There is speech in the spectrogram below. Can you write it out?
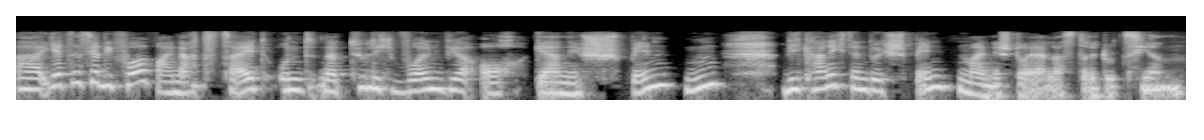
Äh, jetzt ist ja die Vorweihnachtszeit und natürlich wollen wir auch gerne spenden. Wie kann ich denn durch Spenden meine Steuerlast reduzieren?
